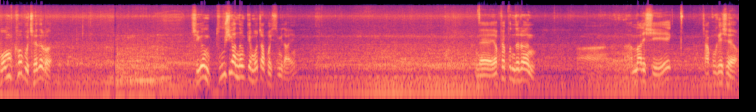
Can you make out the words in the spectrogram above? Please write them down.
몸커브 제대로. 지금 2시간 넘게 못 잡고 있습니다. 네, 옆에 분들은 어, 한 마리씩 잡고 계셔요.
